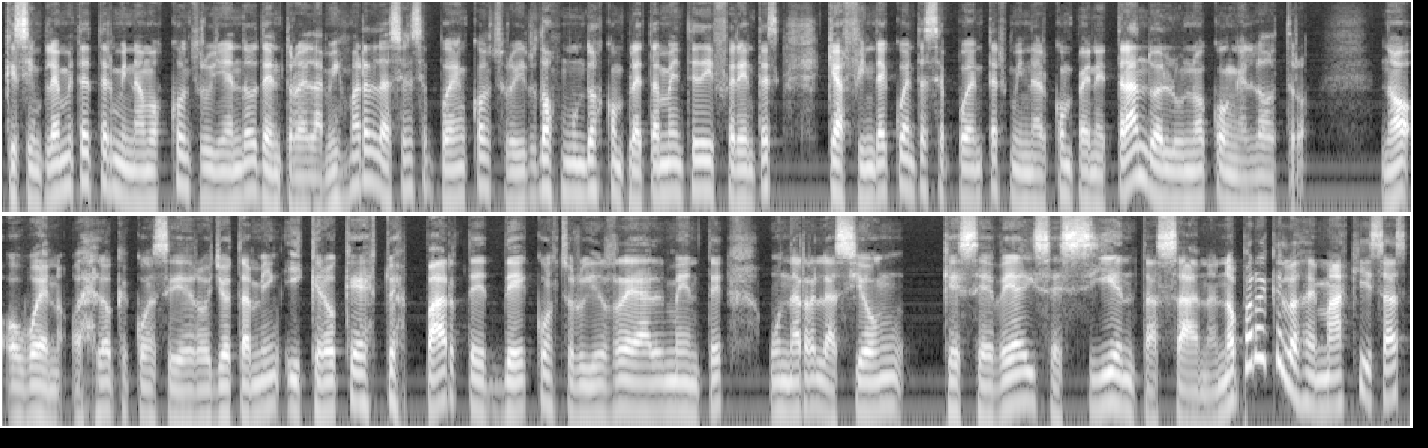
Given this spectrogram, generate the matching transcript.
que simplemente terminamos construyendo dentro de la misma relación, se pueden construir dos mundos completamente diferentes que a fin de cuentas se pueden terminar compenetrando el uno con el otro. ¿no? O bueno, es lo que considero yo también y creo que esto es parte de construir realmente una relación que se vea y se sienta sana, no para que los demás quizás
